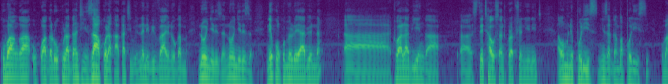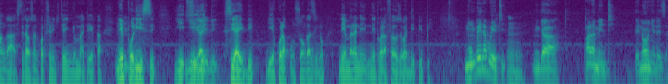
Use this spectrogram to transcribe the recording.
kubanga okwagala okulaga nti nze akola kakati byonna ne bivaayo nogamba noonyereza noonyereza. Naye ku nkomerero ya byonna twalabye nga state house and corruption unit awamu ne poliisi nyinza kugamba poliisi kubanga state house and corruption unit teri nnyo mu mateeka. Naye poliisi ye- CID. yekola ku nsonga zino nemala ne- netwala files wa dpp mu mbeera bweti nga palamenti enoonyereza.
